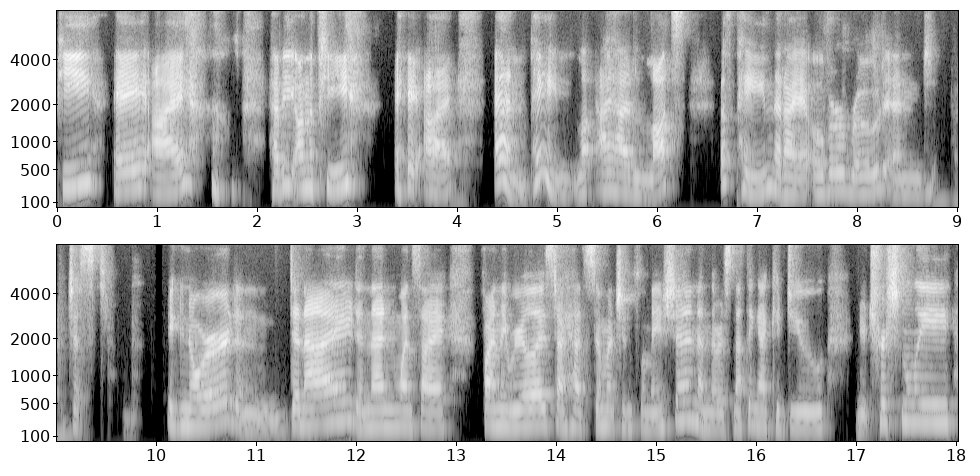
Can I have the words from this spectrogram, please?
P a i heavy on the p a i n pain. I had lots of pain that i overrode and just ignored and denied. And then once I finally realized I had so much inflammation and there was nothing I could do nutritionally,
